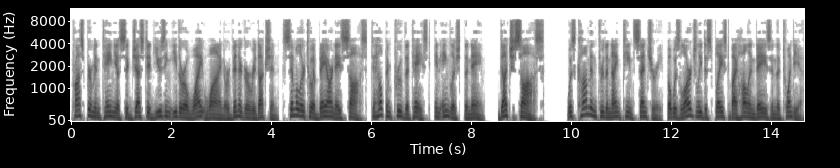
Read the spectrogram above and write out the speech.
Prosper Montagné suggested using either a white wine or vinegar reduction, similar to a béarnaise sauce, to help improve the taste. In English, the name, Dutch sauce, was common through the 19th century, but was largely displaced by hollandaise in the 20th.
